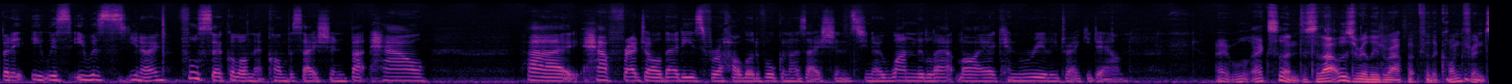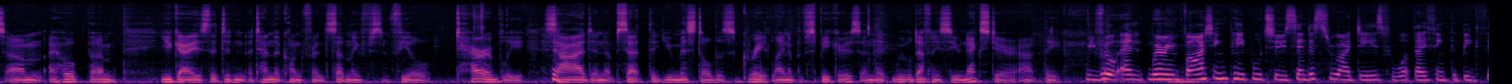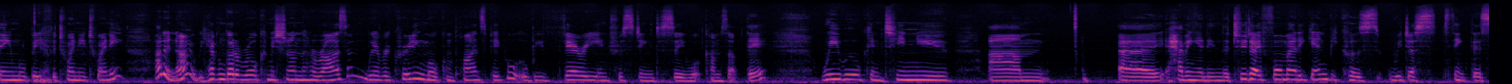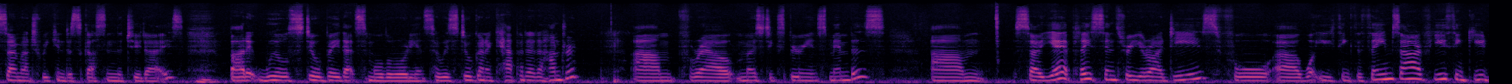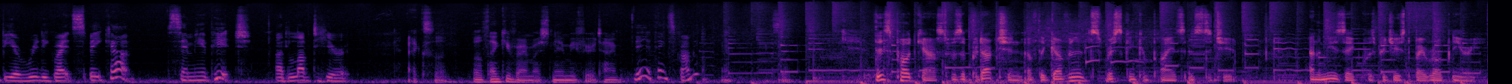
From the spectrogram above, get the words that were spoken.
but it, it was it was you know full circle on that conversation but how uh, how fragile that is for a whole lot of organisations you know one little outlier can really drag you down All right, well, excellent. So that was really the wrap up for the conference. Um, I hope um, you guys that didn't attend the conference suddenly feel terribly sad and upset that you missed all this great lineup of speakers, and that we will definitely see you next year at the. we will and we're inviting people to send us through ideas for what they think the big theme will be Yeah. for 2020 i don't know we haven't got a royal commission on the horizon we're recruiting more compliance people it will be very interesting to see what comes up there we will continue um, uh, having it in the two day format again because we just think there's so much we can discuss in the two days, but it will still be that smaller audience. So we're still going to cap it at 100 um, for our most experienced members. Um, so, yeah, please send through your ideas for uh, what you think the themes are. If you think you'd be a really great speaker, send me a pitch. I'd love to hear it. Excellent. Well, thank you very much, Naomi, for your time. Yeah, thanks, Kwame. Excellent. This podcast was a production of the Governance, Risk and Compliance Institute, and the music was produced by Rob Neary.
